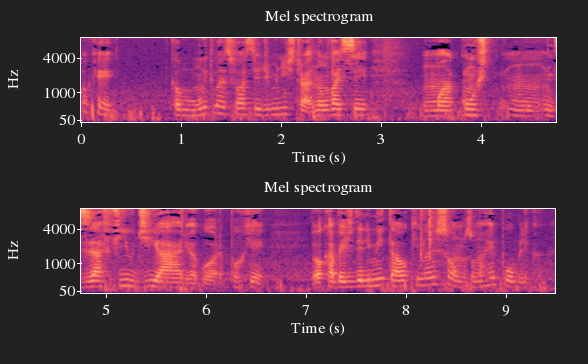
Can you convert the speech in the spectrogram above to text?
Ok, fica muito mais fácil de administrar. Não vai ser uma, um desafio diário agora, porque eu acabei de delimitar o que nós somos, uma república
